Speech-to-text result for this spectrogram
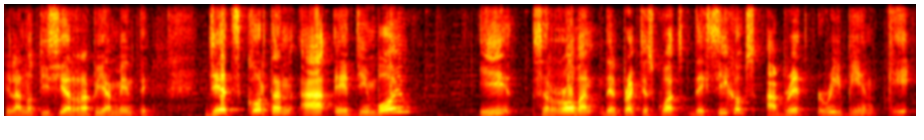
en la noticia rápidamente. Jets cortan a eh, Tim Boyle y se roban del Practice Squad de Seahawks a Brett Ripien. ¡Qué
